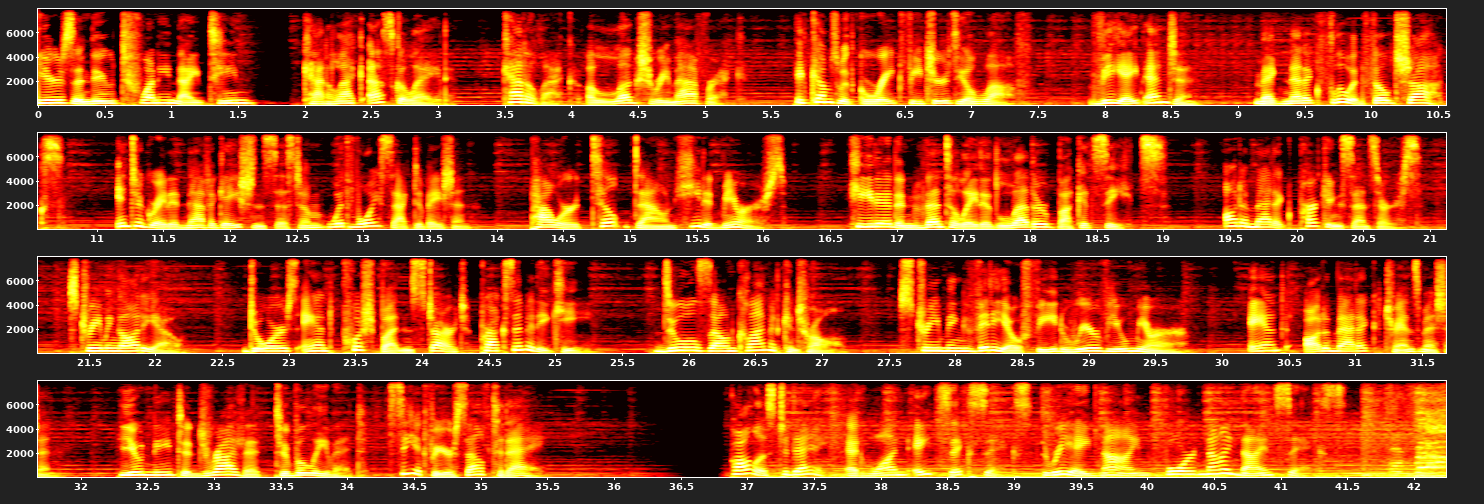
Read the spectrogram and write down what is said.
Here's a new 2019 Cadillac Escalade. Cadillac, a luxury maverick. It comes with great features you'll love. V8 engine, magnetic fluid-filled shocks, integrated navigation system with voice activation, power tilt-down heated mirrors, heated and ventilated leather bucket seats, automatic parking sensors, streaming audio, doors and push-button start proximity key, dual zone climate control, streaming video feed rear view mirror, and automatic transmission. You need to drive it to believe it. See it for yourself today. Call us today at 1 866 389 4996.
